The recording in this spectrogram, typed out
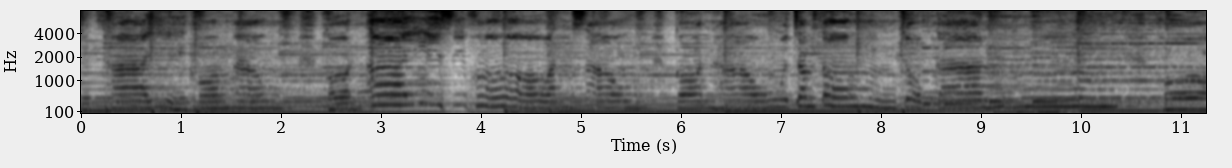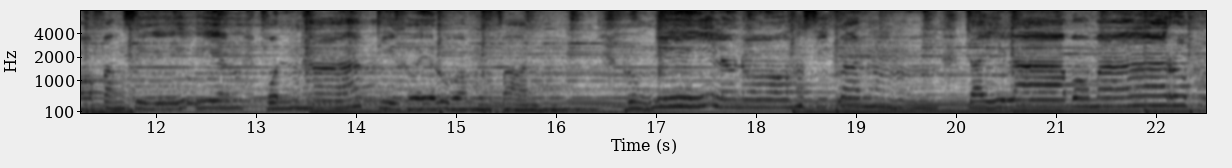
สุดท้ายของเฮาก่อนอายสิพ่อวันเศร้าร์ก่อนเฮาจำต้องจบกันขอฟังเสียงคนหักที่เคยร่วมฝัน พรุ่งนี้แล้วนอสิกลันใจลาบ่มารบก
